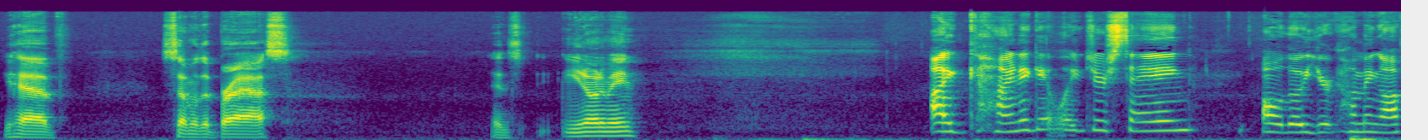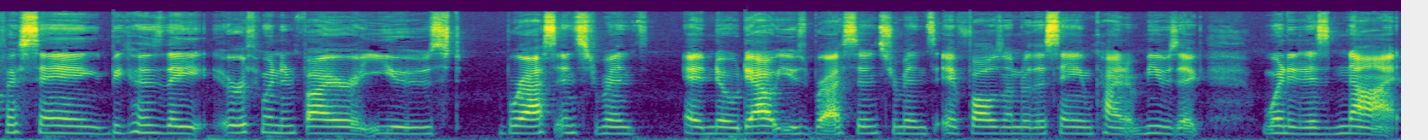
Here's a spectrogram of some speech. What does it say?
You have some of the brass. It's you know what I mean? I kind of get what you're saying, although you're coming off as saying because they Earth, Wind, and Fire used brass instruments and no doubt use brass instruments, it falls under the same kind of music when it is not.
